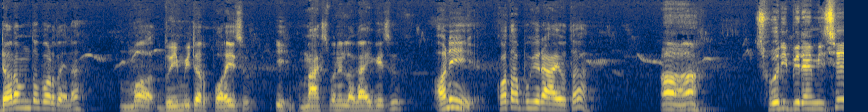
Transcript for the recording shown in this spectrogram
डराउनु त पर्दैन। म दुई मिटर परै छु। ए मास्क पनि लगाएकै छु। अनि कता पुगेर आयो त? अँ छोरी बिरामी छे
